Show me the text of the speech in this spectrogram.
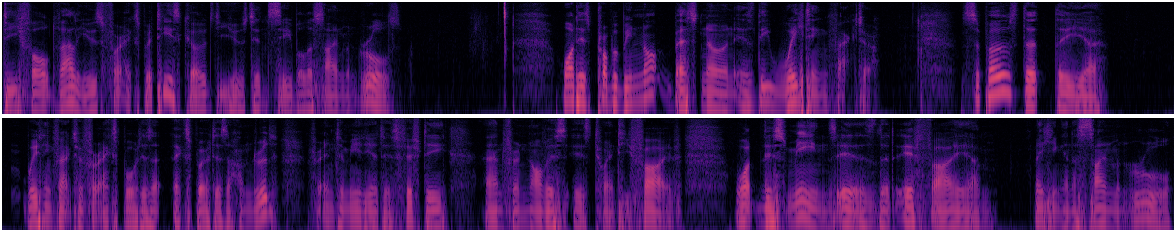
default values for expertise codes used in Siebel assignment rules. What is probably not best known is the weighting factor. Suppose that the uh, weighting factor for export is expert is 100, for intermediate is 50, and for novice is 25. What this means is that if I am making an assignment rule,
